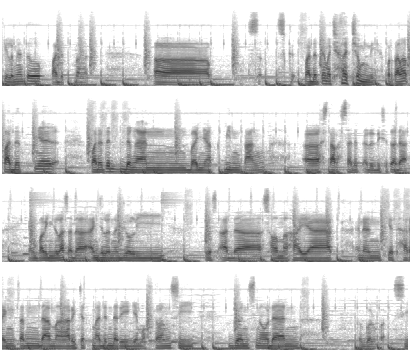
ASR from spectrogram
Filmnya tuh padet banget. Uh, padatnya macam-macam nih. Pertama padatnya padatnya dengan banyak bintang uh, star studded ada di situ ada yang paling jelas ada Angelina Jolie terus ada Salma Hayek and then Kit Harington sama Richard Madden dari Game of Thrones si Jon Snow dan oh, gue lupa si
